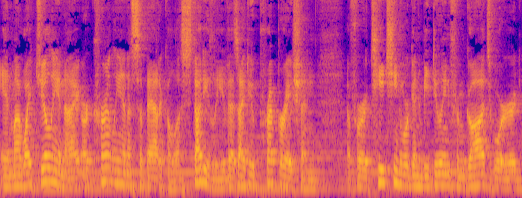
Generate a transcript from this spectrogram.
and my wife Jillian and I are currently on a sabbatical, a study leave, as I do preparation for a teaching we're going to be doing from God's Word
